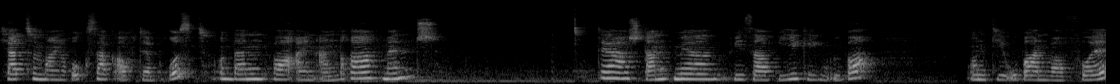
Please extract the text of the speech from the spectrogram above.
Ich hatte meinen Rucksack auf der Brust und dann war ein anderer Mensch, der stand mir vis-à-vis -vis gegenüber und die U-Bahn war voll.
